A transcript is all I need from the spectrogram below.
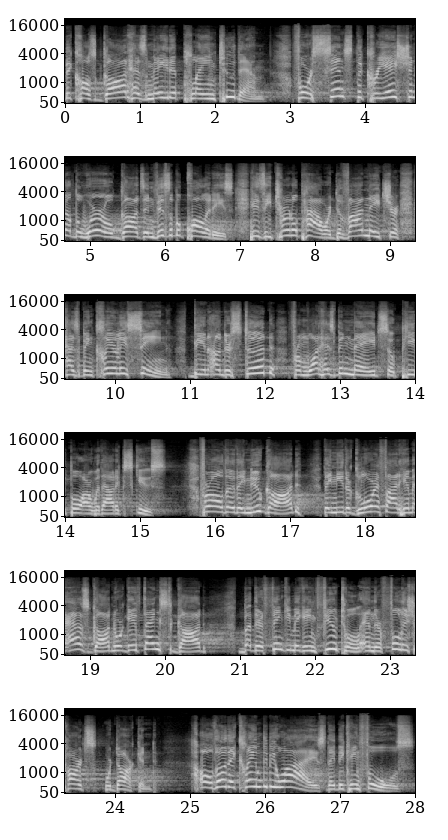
because God has made it plain to them. For since the creation of the world, God's invisible qualities, his eternal power, divine nature has been clearly seen, being understood from what has been made, so people are without excuse. For although they knew God, they neither glorified him as God nor gave thanks to God, but their thinking became futile and their foolish hearts were darkened. Although they claimed to be wise, they became fools.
